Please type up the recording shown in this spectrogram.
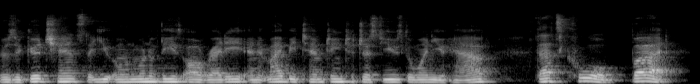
there's a good chance that you own one of these already and it might be tempting to just use the one you have. That's cool, but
